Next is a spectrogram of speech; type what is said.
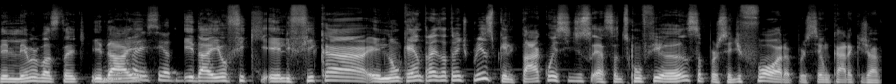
ele lembra bastante. E muito daí, parecido. e daí eu fique, ele fica. Ele não quer entrar exatamente por isso, porque ele tá com esse, essa desconfiança por ser de fora, por ser um cara que já,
